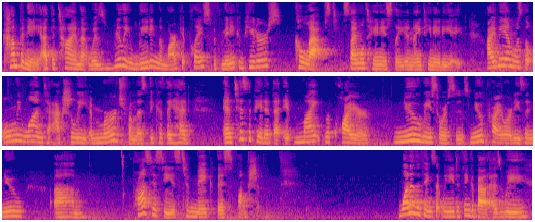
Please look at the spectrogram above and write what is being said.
company at the time that was really leading the marketplace with mini computers collapsed simultaneously in 1988. IBM was the only one to actually emerge from this because they had anticipated that it might require new resources, new priorities, and new um, processes to make this function. one of the things that we need to think about as we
